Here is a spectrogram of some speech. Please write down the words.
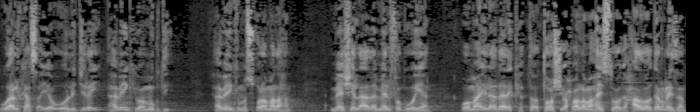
waalkaas ayaa u jiray. Habeenkii waa mugdi. Habeenkii musqulo ma lahan. Meesha la aada meel fog weeyaan. Wamaa ilaa tooshi waxba lama haysto. Xaalad waad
